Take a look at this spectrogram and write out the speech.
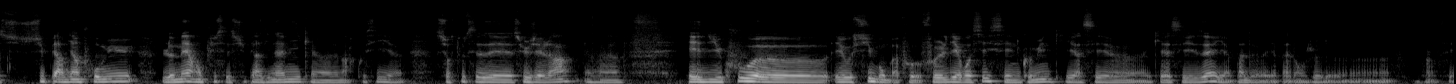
super bien promu. Le maire, en plus, est super dynamique, Marcoussis, sur tous ces sujets-là. et du coup, et aussi, bon, bah, faut, faut le dire aussi, c'est une commune qui est assez, qui est assez aisée, il n'y a pas d'enjeu de... Voilà, euh,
